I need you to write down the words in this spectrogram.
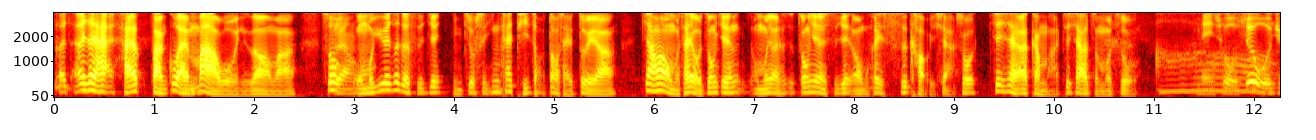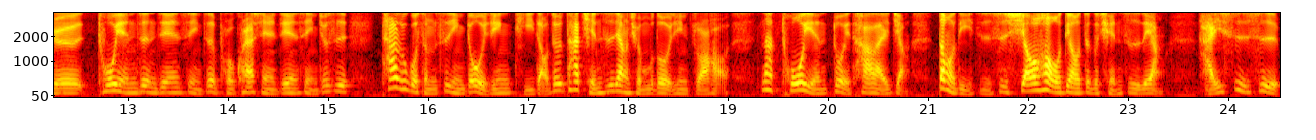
而而且还还反过来骂我，你知道吗？说我们约这个时间，你就是应该提早到才对啊。这样的话，我们才有中间，我们有中间的时间，我们可以思考一下，说接下来要干嘛，接下来要怎么做。哦，没错。所以我觉得拖延症这件事情，这个 procrastinate 这件事情，就是他如果什么事情都已经提早，就是他前置量全部都已经抓好了，那拖延对他来讲，到底只是消耗掉这个前置量，还是是？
